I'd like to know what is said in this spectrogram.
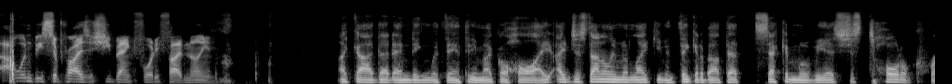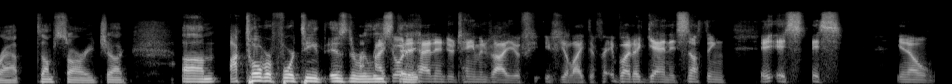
I wouldn't be surprised if she banked 45 million. my God, that ending with Anthony Michael Hall. I, I just I don't even like even thinking about that second movie. It's just total crap. I'm sorry, Chuck. Um, October 14th is the release. I thought date. it had entertainment value if, if you liked it. But again, it's nothing. It, it's it's you know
